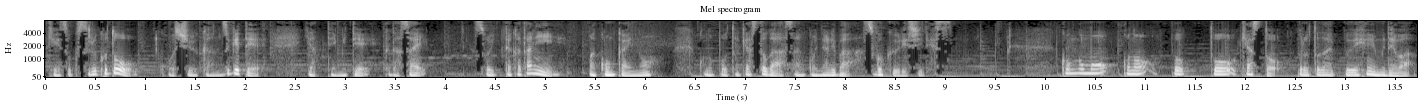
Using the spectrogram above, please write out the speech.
計測することをこう習慣づけてやってみてください。そういった方に、まあ、今回のこのポッドキャストが参考になればすごく嬉しいです。今後もこのポッドキャスト、プロトタイプ FM では、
